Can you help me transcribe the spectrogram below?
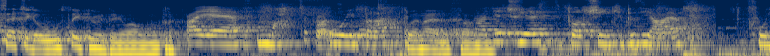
Useće ga u usta i pljunite ga vamo unutra. Pa jes, ma, fuj, brate. To je najjednostavnije. Radije ću jesti palačinke bez jaja. Fuj.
